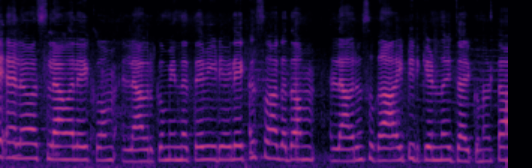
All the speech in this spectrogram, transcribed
ഹായ് ഹലോ അസ്സാം വലൈക്കും എല്ലാവർക്കും ഇന്നത്തെ വീഡിയോയിലേക്ക് സ്വാഗതം. എല്ലാവരും സുഖമായിട്ടിരിക്കണമെന്ന് വിചാരിക്കുന്നു കേട്ടോ.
